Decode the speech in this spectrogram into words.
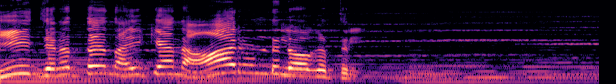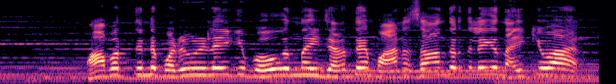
ഈ ജനത്തെ നയിക്കാൻ ആരുണ്ട് ലോകത്തിൽ? പാപത്തിന്റെ പഴുവിലേക്ക് പോകുന്ന ഈ ജനത്തെ മാനസാന്തരത്തിലേക്ക് നയിക്കുവാൻ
